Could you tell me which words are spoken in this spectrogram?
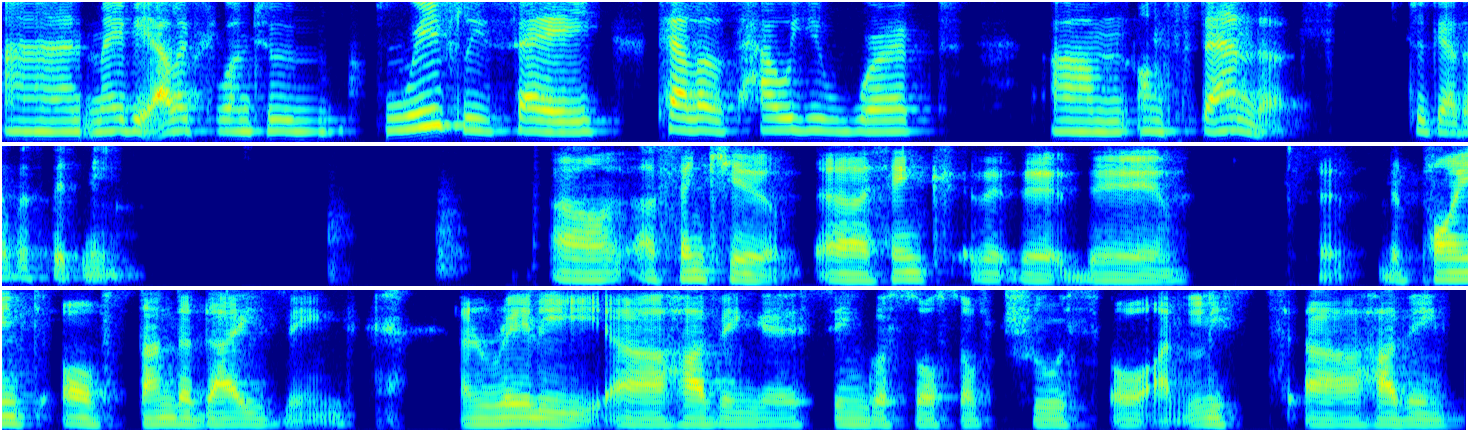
And maybe Alex, you want to briefly say, tell us how you worked um, on standards together with Bitmi. Uh, uh, thank you. Uh, I think the, the, the the point of standardizing and really uh, having a single source of truth, or at least uh, having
